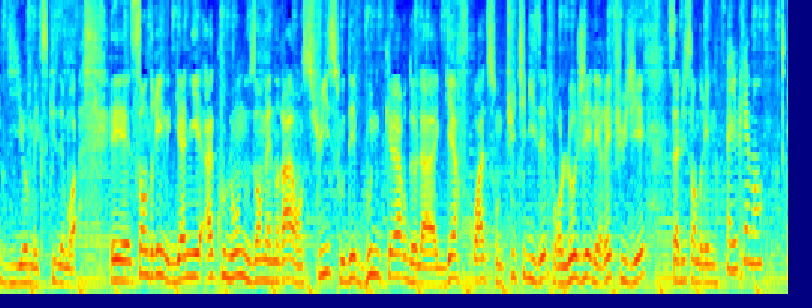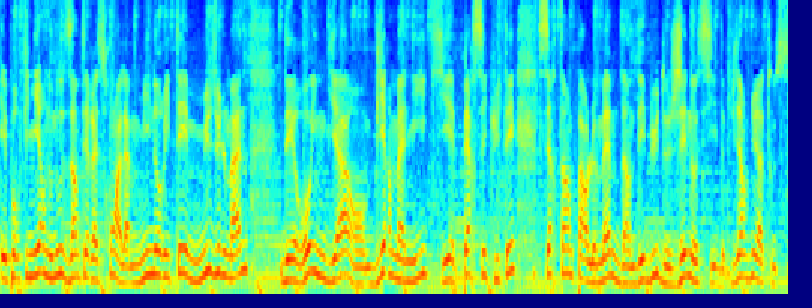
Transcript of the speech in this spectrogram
Guillaume, excusez-moi. Et Sandrine Gagné à Coulon nous emmènera en Suisse où des bunkers de la guerre froide sont utilisés pour loger les réfugiés. Salut Sandrine. Salut Clément. Et pour finir, nous nous intéresserons à la minorité musulmane des Rohingyas en Birmanie qui est persécutée. Certains parlent même d'un début de génocide. Bienvenue à tous.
